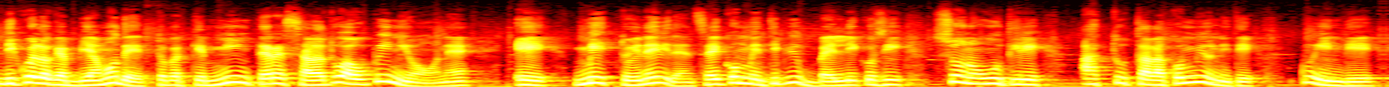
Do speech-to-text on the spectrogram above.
di quello che abbiamo detto perché mi interessa la tua opinione e metto in evidenza i commenti più belli così sono utili a tutta la community. Quindi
